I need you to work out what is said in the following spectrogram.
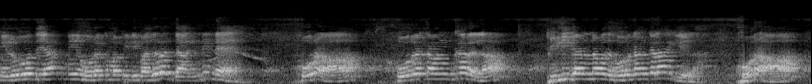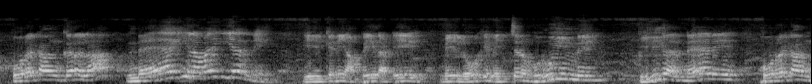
නිරෝධයක් මේ හොරකම පිළිබඳව දන්නේ නෑ හොරා හොරකම් කරලා පිළිගන්නවද හොරකම් කළා කියලා හොරා හොරකම් කරලා නෑ කියලාමයි කියන්නේ ඒකනේ අපේ රටේ මේ ලෝකෙ මෙච්චර හොරු ඉන්නේ පිළිගන්නේ නෑනේ හොරකම්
